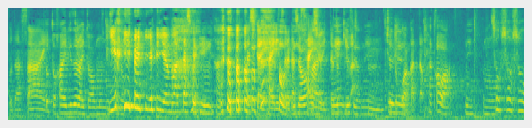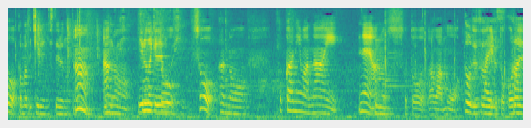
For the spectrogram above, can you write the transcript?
ください。ちょっと入りづらいとは思うんですいやけどいやいやいやまあ確かに。確かに入りづらかった。最初行った時は、はいねね。うん、ちょっと怖かったもん。中はねあのそうそうそう。頑張って綺麗にしてるので、うん、あの見るだけでもそうあの他にはないねあの、うん。外側も入るところかはい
